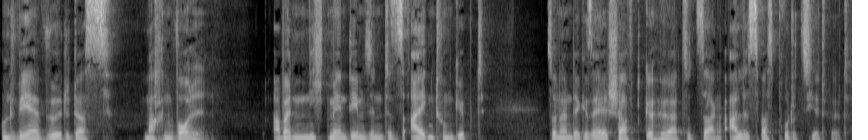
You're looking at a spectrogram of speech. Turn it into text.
und wer würde das machen wollen. Aber nicht mehr in dem Sinne, dass es Eigentum gibt, sondern der Gesellschaft gehört sozusagen alles, was produziert wird.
